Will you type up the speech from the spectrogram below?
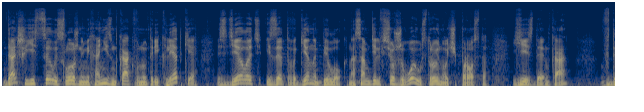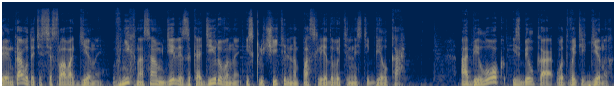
Дальше есть целый сложный механизм, как внутри клетки сделать из этого гена белок. На самом деле все живое устроено очень просто. Есть ДНК, в ДНК вот эти все слова гены, в них на самом деле закодированы исключительно последовательности белка. А белок из белка, вот в этих генах,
